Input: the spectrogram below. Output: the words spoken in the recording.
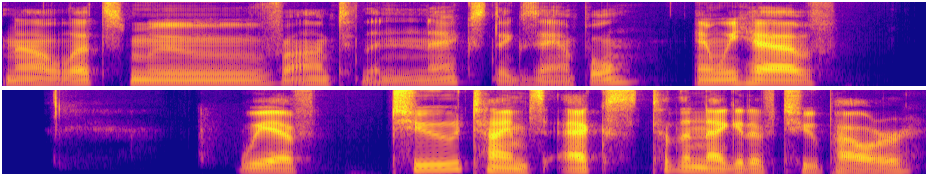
Now let's move on to the next example. And we have we have 2 times x to the negative 2 power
